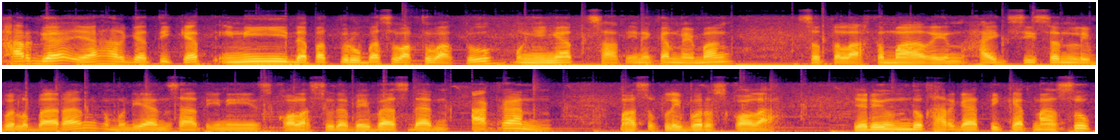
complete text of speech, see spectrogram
harga ya, harga tiket ini dapat berubah sewaktu-waktu mengingat saat ini kan memang setelah kemarin high season libur lebaran kemudian saat ini sekolah sudah bebas dan akan masuk libur sekolah jadi untuk harga tiket masuk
